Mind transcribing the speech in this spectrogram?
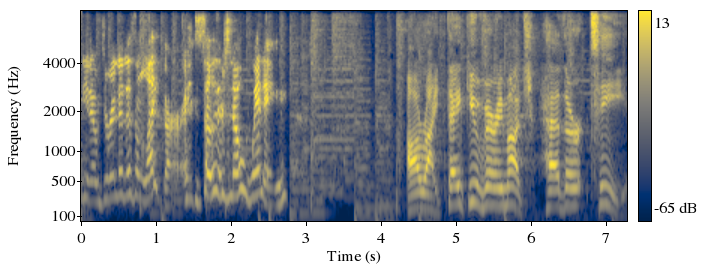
you know, Dorinda doesn't like her. So there's no winning. All right. Thank you very much, Heather T.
